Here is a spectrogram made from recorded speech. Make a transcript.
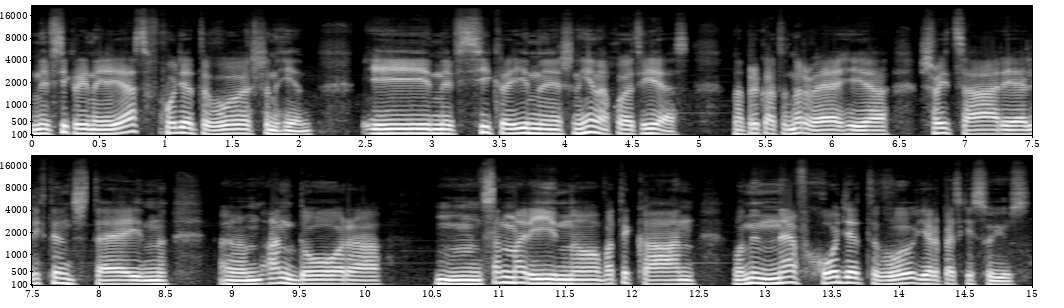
не всі країни ЄС входять в Шенген. І не всі країни Шенгена входять в єС. Наприклад, Норвегія, Швейцарія, Ліхтенштейн, ем, Андора, Сан-Маріно, Ватикан. Вони не входять в Європейський Союз,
